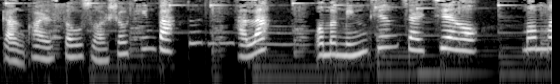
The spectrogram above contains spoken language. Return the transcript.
赶快搜索收听吧！好啦，我们明天再见哦，么么。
